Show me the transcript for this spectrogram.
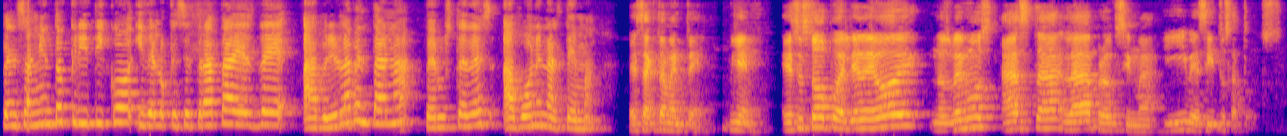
pensamiento crítico y de lo que se trata es de abrir la ventana, pero ustedes abonen al tema. Exactamente. Bien, eso es todo por el día de hoy. Nos vemos hasta la próxima y besitos a todos.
